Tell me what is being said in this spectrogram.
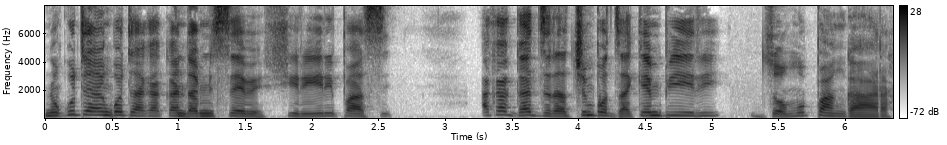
nokuti aingoti akakanda miseve shiri iri pasi. Akagadzira tsvimbo dzake mbiri dzomupangara.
